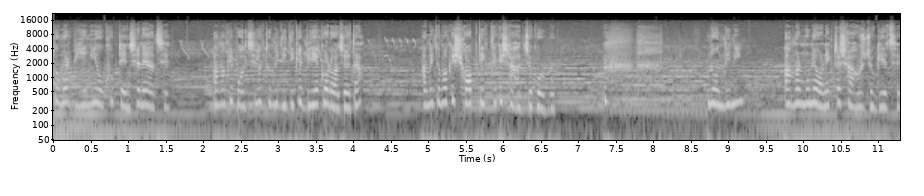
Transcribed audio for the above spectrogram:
তোমার বিয়ে নিয়ে ও খুব টেনশনে আছে। আমাকে বলছিল তুমি দিদিকে বিয়ে করো, অজয়দা। আমি তোমাকে সব দিক থেকে সাহায্য করব। নন্দিনী, আমার মনে অনেকটা সাহস জুগিয়েছে।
